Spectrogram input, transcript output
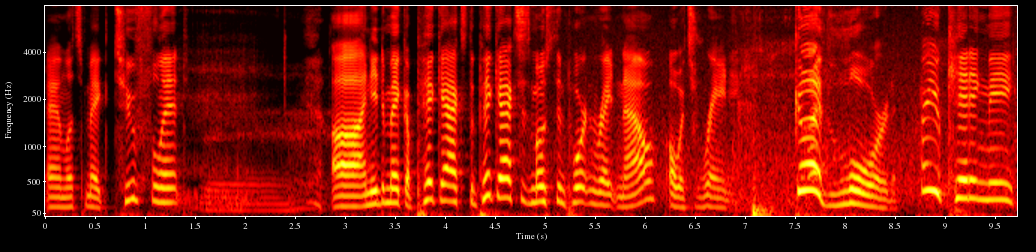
and let's make two flint. Uh, I need to make a pickaxe. The pickaxe is most important right now. Oh, it's raining. Good lord. Are you kidding me?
